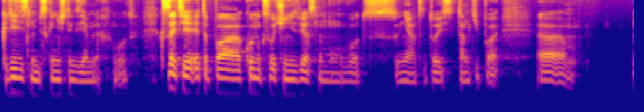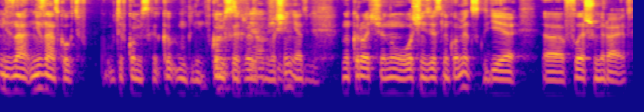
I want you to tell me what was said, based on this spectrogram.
«Кризис на бесконечных землях». Вот. Кстати, это по комиксу очень известному, вот, снято. То есть там, типа, эм, не знаю, не знаю, сколько ты в, комиксах, к- блин, в комиксах, комиксах вообще, вообще нет. нет. Ну, короче, ну, очень известный комикс, где э, Флэш умирает.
